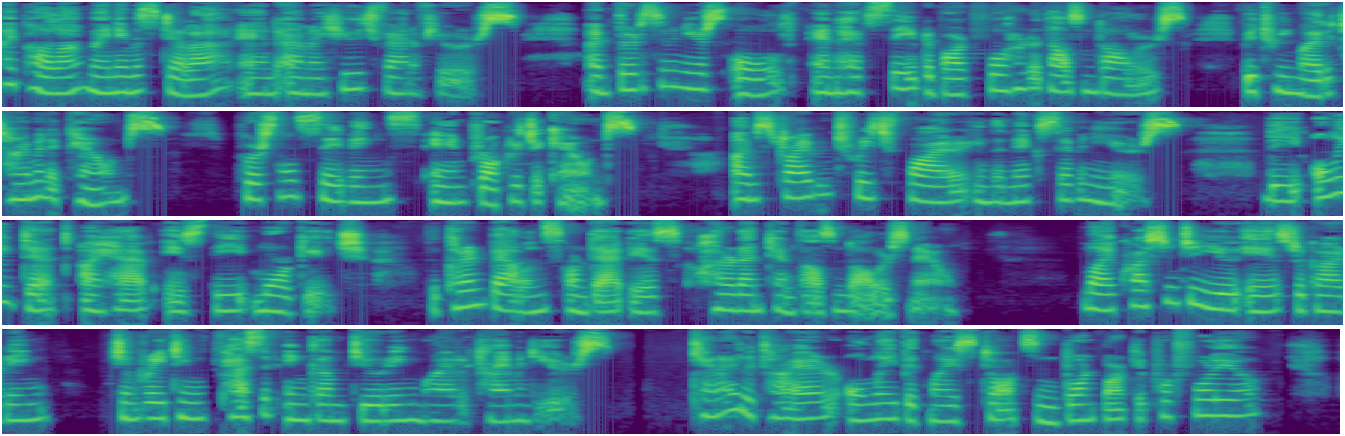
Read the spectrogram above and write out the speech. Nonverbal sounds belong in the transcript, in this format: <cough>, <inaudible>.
Hi, Paula. My name is Stella, and I'm a huge fan of yours. I'm 37 years old and have saved about $400,000 between my retirement accounts, personal savings, and brokerage accounts. I'm striving to reach FIRE in the next seven years. The only debt I have is the mortgage. The current balance on that is $110,000 now. My question to you is regarding generating passive income during my retirement years. Can I retire only with my stocks and bond market portfolio?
